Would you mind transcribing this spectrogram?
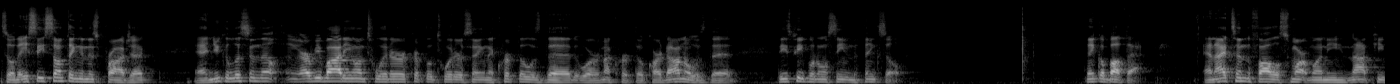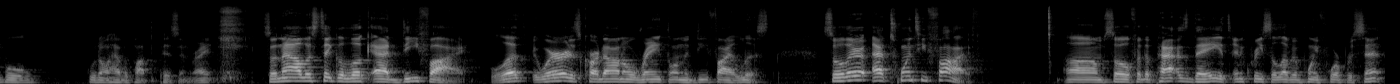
So they see something in this project. And you can listen to everybody on Twitter, crypto Twitter, saying that crypto is dead, or not crypto, Cardano is dead. These people don't seem to think so. Think about that. And I tend to follow smart money, not people who don't have a pot to piss in, right? So now let's take a look at DeFi. What, where is Cardano ranked on the DeFi list? So they're at 25. Um, so for the past day, it's increased 11.4%.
